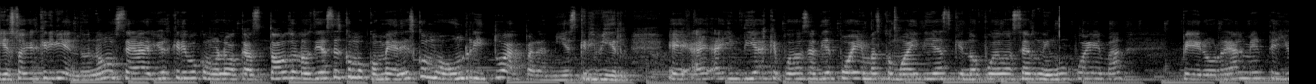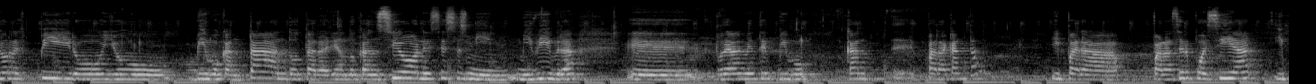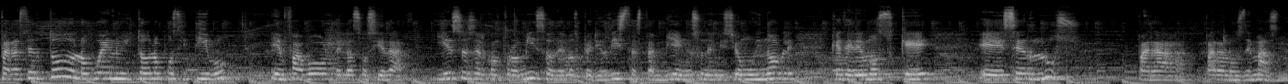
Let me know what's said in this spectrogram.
y estoy escribiendo, ¿no? O sea, yo escribo como locas todos los días, es como comer, es como un ritual para mí escribir. Eh, hay, días que puedo hacer 10 poemas, como hay días que no puedo hacer ningún poema, pero realmente yo respiro, yo vivo cantando, tarareando canciones, esa es mi, mi vibra. Eh, realmente vivo eh, para cantar y para, para hacer poesía y para hacer todo lo bueno y todo lo positivo en favor de la sociedad. Y eso es el compromiso de los periodistas también, es una misión muy noble que tenemos que eh, ser luz para, para los demás. ¿no?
